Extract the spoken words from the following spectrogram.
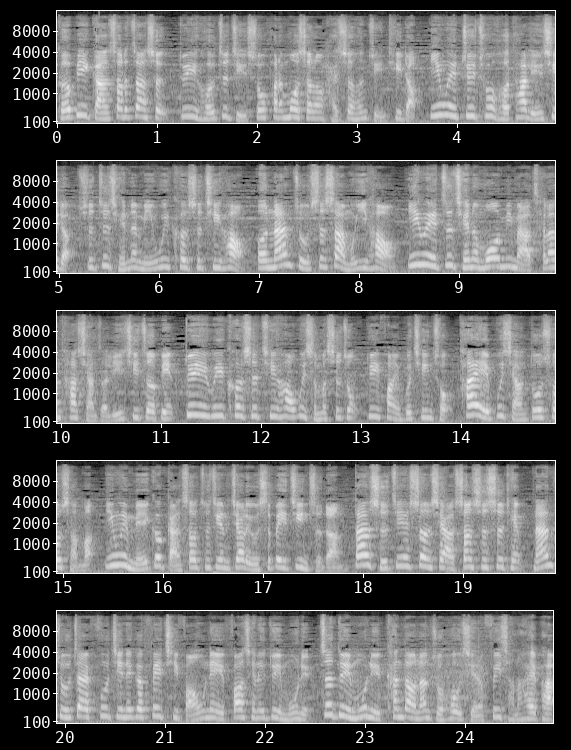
隔壁岗哨的战士对于和自己说话的陌生人还是很警惕的，因为最初和他联系的是之前那名威克斯七号，而男主是萨姆一号。因为之前的摩尔密码，才让他想着联系这边。对于威克斯七号为什么失踪，对方也不清楚。他。也不想多说什么，因为每一个岗哨之间的交流是被禁止的。当时间剩下三十四天，男主在附近的一个废弃房屋内发现了一对母女。这对母女看到男主后显得非常的害怕，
